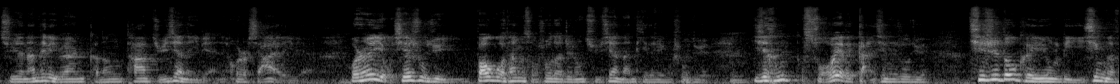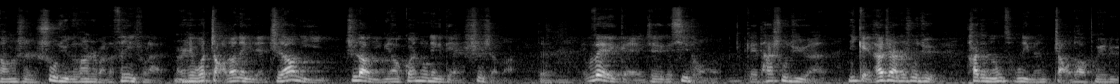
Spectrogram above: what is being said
曲线难题里边可能它局限的一点，或者狭隘的一点。我认为有些数据，包括他们所说的这种曲线难题的这种数据，一些很所谓的感性的数据，其实都可以用理性的方式、数据的方式把它分析出来。而且我找到那个点，只要你知道你要关注那个点是什么，对，喂给这个系统，给他数据源，你给他这样的数据，他就能从里面找到规律。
